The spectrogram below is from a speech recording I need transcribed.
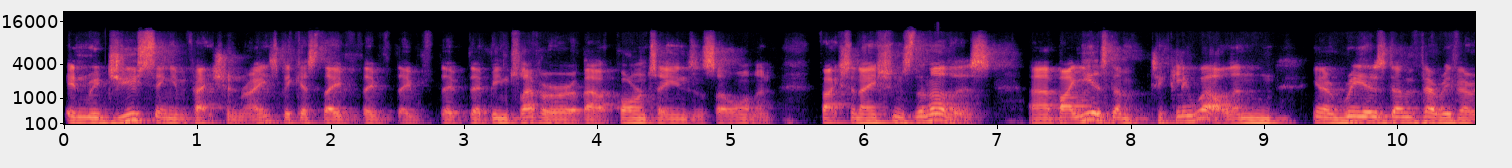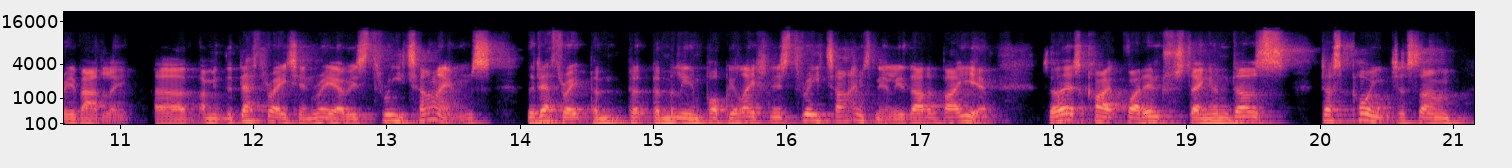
in reducing infection rates because they've, they've they've they've they've been cleverer about quarantines and so on and vaccinations than others. Uh, Bahia done particularly well, and you know Rio's done very very badly. Uh, I mean, the death rate in Rio is three times the death rate per, per, per million population is three times nearly that of Bahia. So that's quite quite interesting and does does point to some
